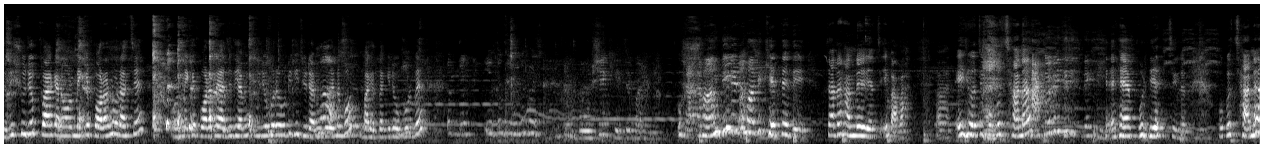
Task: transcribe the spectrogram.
যদি সুযোগ পায় কেন ওর মেয়েকে পড়ানোর আছে ওর মেয়েকে পড়াবে আর যদি আমি পুজো করে উঠি কিছুটা আমি করে নেব বাকি বাকিটা ও করবে বসে খেতে পারে না। খেতে দে। চাটা ঠান্ডা হয়ে যাচ্ছে এ বাবা। এই যে হচ্ছে পুকুর ছানা। হ্যাঁ পড়ে যাচ্ছিল পুকুর ছানা,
